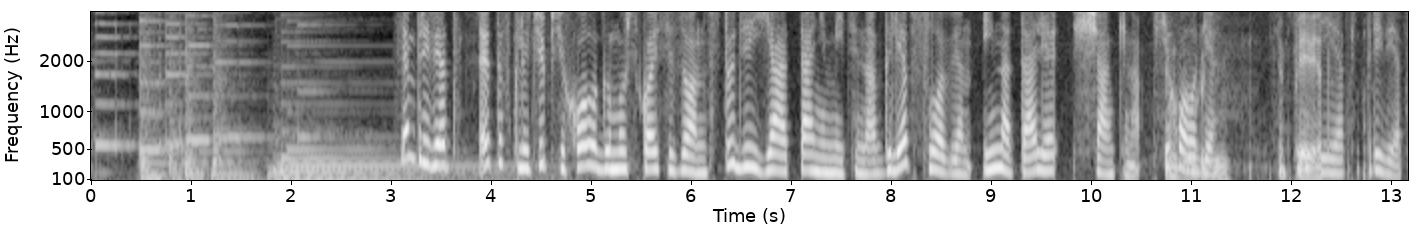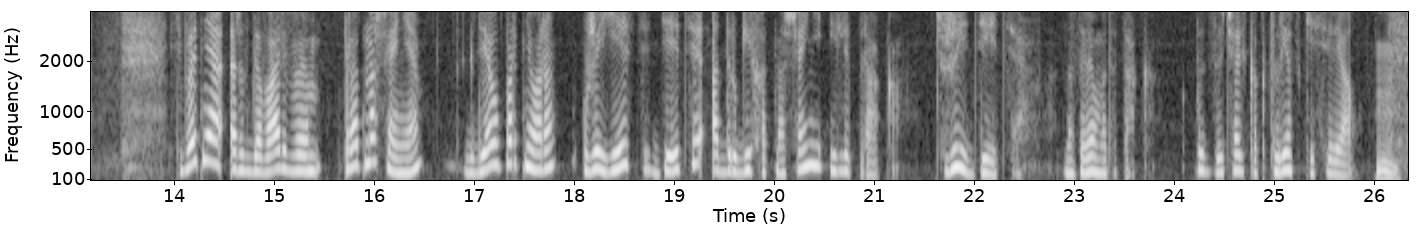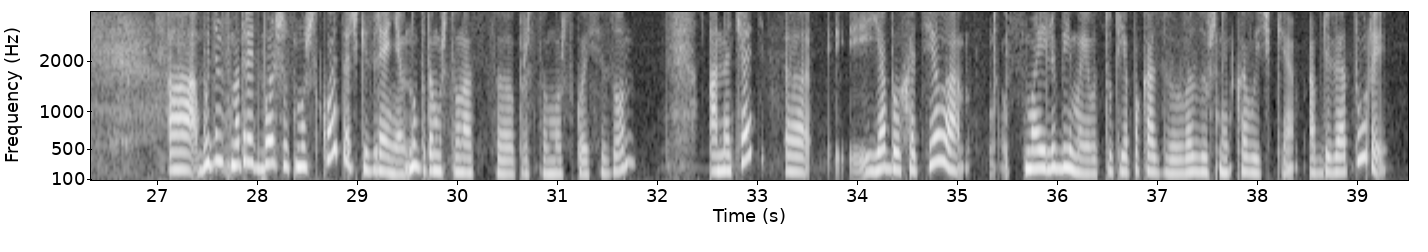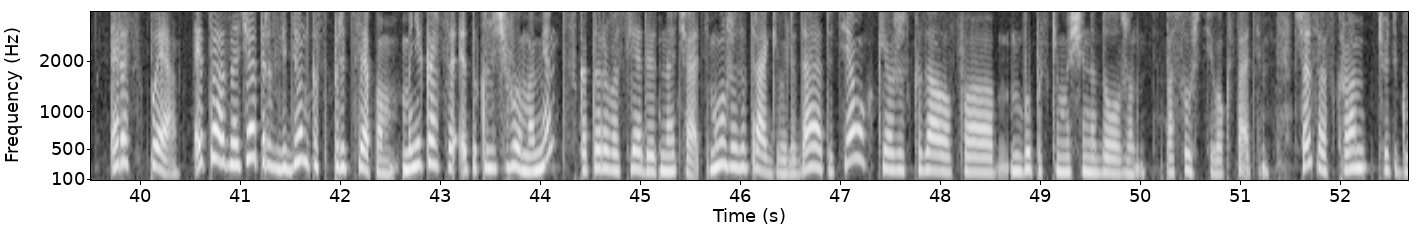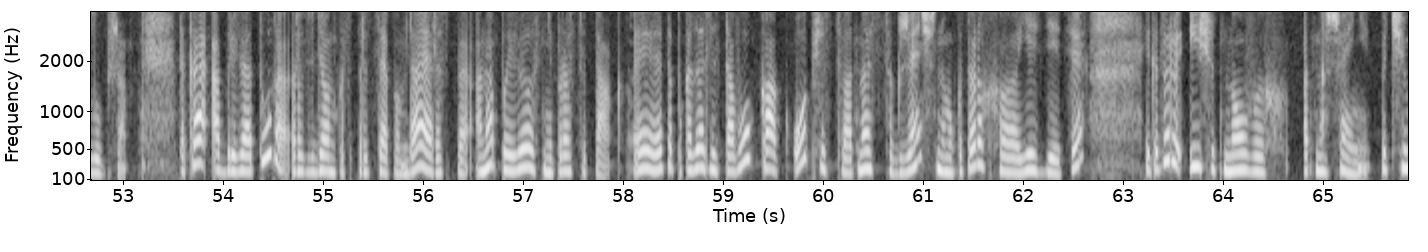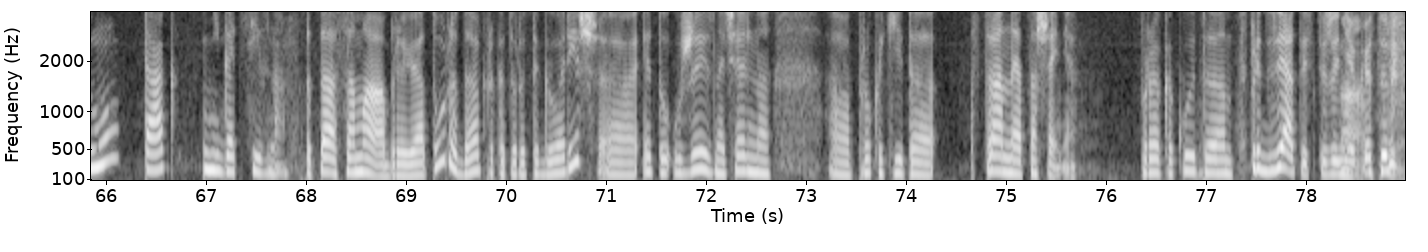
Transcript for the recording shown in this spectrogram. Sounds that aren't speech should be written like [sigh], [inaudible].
Всем привет! Это «Включи психолога. Мужской сезон». В студии я, Таня Митина, Глеб Слобин и Наталья Щанкина, психологи. Привет. Привет. Привет. Сегодня разговариваем про отношения, где у партнера уже есть дети от других отношений или брака. Чужие дети, назовем это так. Будет звучать как турецкий сериал. Mm. А, будем смотреть больше с мужской точки зрения, ну, потому что у нас э, просто мужской сезон. А начать э, я бы хотела с моей любимой, вот тут я показываю воздушные кавычки, аббревиатурой РСП. Это означает разведенка с прицепом. Мне кажется, это ключевой момент, с которого следует начать. Мы уже затрагивали да, эту тему, как я уже сказала в э, выпуске «Мужчина должен». Послушайте его, кстати. Сейчас раскроем чуть глубже. Такая аббревиатура «разведенка с прицепом», да, РСП, она появилась не просто так. И это показатель того, как общество относится к женщинам, у которых э, есть дети, и которые ищут новых отношений. Почему так негативно. Та сама аббревиатура, да, про которую ты говоришь, э, это уже изначально э, про какие-то странные отношения, про какую-то предвзятость уже а. некоторую.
